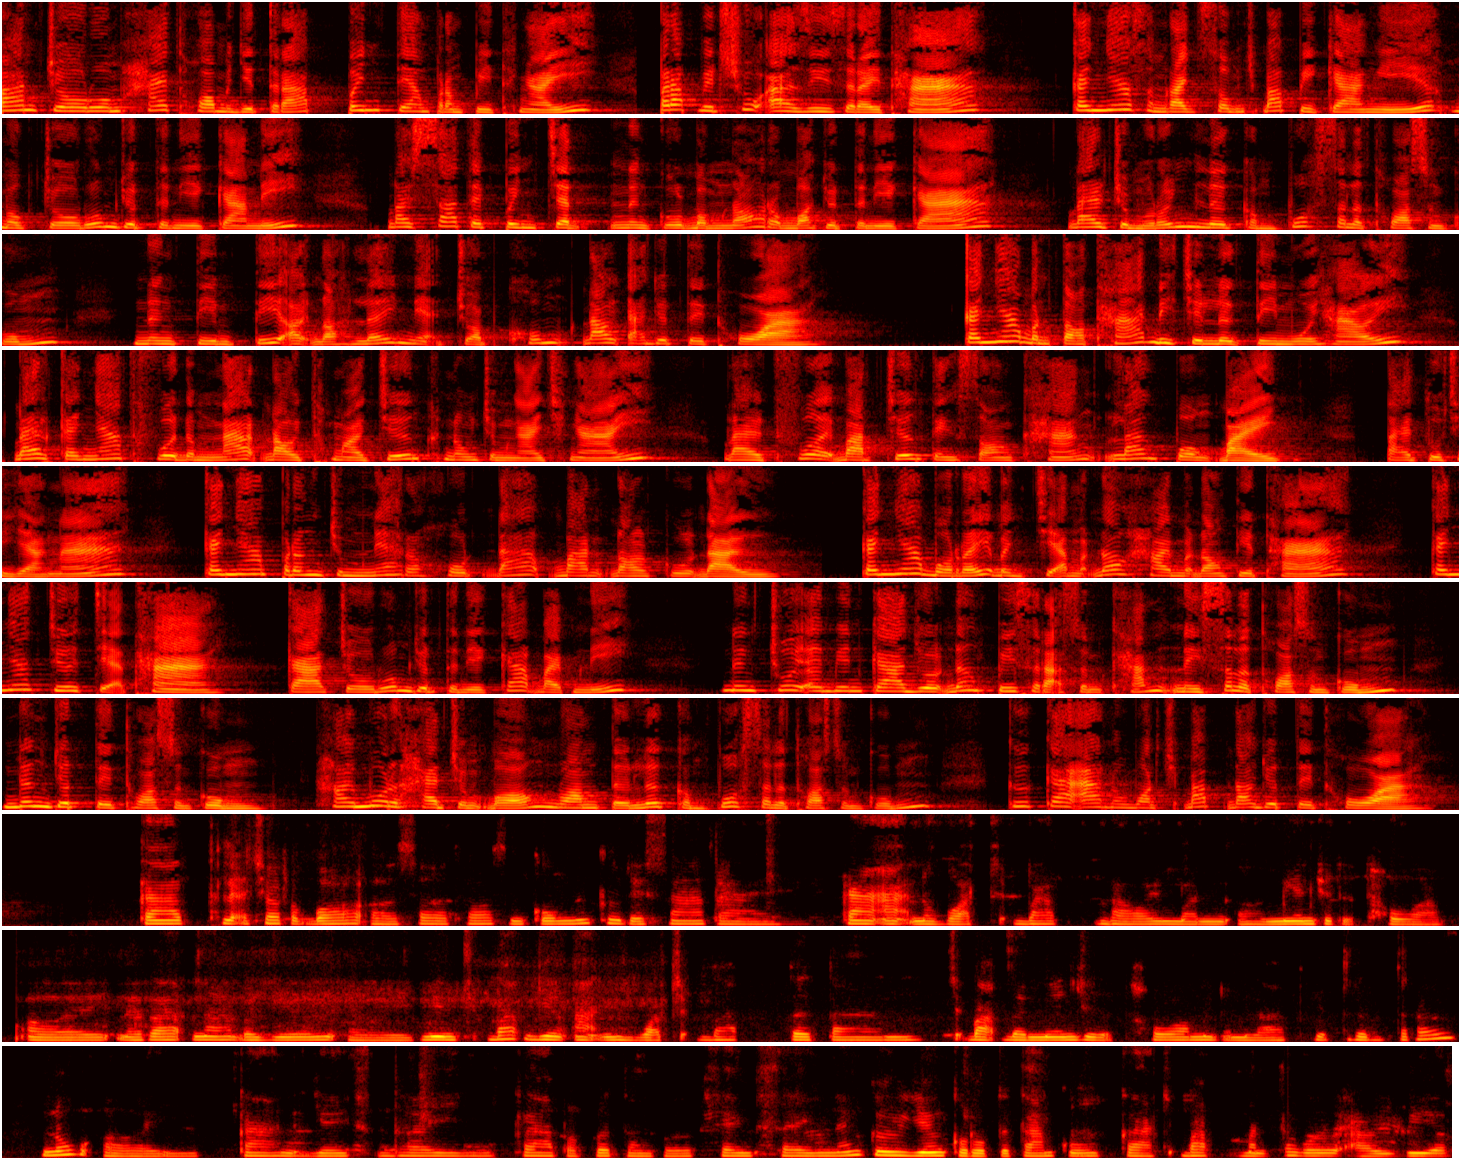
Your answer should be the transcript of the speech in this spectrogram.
បានចូលរួមហែធម្មយាត្រាពេញទាំង7ថ្ងៃប្រាប់វិទ្យុអាស៊ីសេរីថាកញ្ញាសម្រេចសុំច្បាប់ពីការងារមកចូលរួមយុទ្ធនាការនេះដោយសារតែពេញចិត្តនឹងគោលបំណងរបស់យុទ្ធនាការដែលជំរុញលើកកម្ពស់សិលធម៌សង្គមនិងទាមទារឲ្យដោះលែងអ្នកជាប់ឃុំដោយអយុត្តិធម៌ កញ្ញាបន្តថានេះជាលើកទី1ហើយដែលកញ្ញាធ្វើដំណើរដោយថ្មើរជើងក្នុងចម្ងាយឆ្ងាយដែលធ្វើឲ្យបាតជើងទាំងសងខាងឡើងពងបែកតែទោះជាយ៉ាងណាកញ្ញាប្រឹងជំនះរហូតដើរបានដល់គោលដៅកញ្ញាបរិយបញ្ជាក់ម្ដងហើយម្ដងទៀតថាកញ្ញាជឿជាក់ថាការចូលរួមយុទ្ធនាការបែបនេះនឹងជួយឲ្យមានការយល់ដឹងពីសារៈសំខាន់នៃសិលធម៌សង្គមនិងយុត្តិធម៌សង្គមហើយមូលហេតុចម្បងនាំទៅលើកកម្ពស់សិលធម៌សង្គម គឺការអនុវត្តច្បាប់ដោយយុត្តិធម៌ការធ្លាក់ចុះរបស់សិលធម៌សង្គមនេះគឺដោយសារតែការអនុវត្តច្បាប់ដោយមិនមានយុត្តិធម៌ហើយនៅរាល់ណាបើយើងមានច្បាប់យើងអនុវត្តច្បាប់ទៅតាមច្បាប់ដែលមានយុត្តិធម៌មានតម្លាភាពត្រឹមត្រូវនោះការនិយាយស្ដីការប្រព្រឹត្តទង្វើផ្សេងផ្សេងហ្នឹងគឺយើងគោរពទៅតាមគោលការណ៍ច្បាប់មិនធ្វើឲ្យវា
